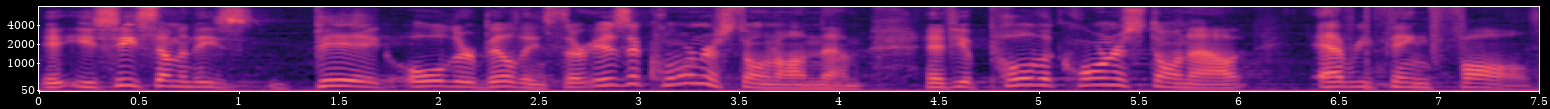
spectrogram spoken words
it, you see some of these big older buildings. There is a cornerstone on them. And if you pull the cornerstone out, everything falls.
